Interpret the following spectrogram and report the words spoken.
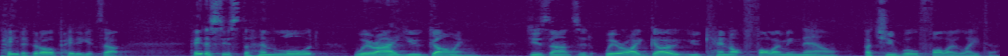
Peter, good old Peter gets up. Peter says to him, Lord, where are you going? Jesus answered, Where I go, you cannot follow me now, but you will follow later.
